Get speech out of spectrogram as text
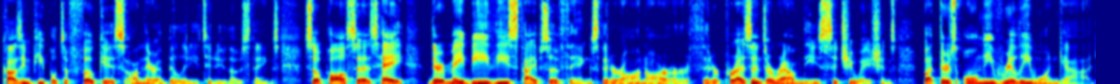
causing people to focus on their ability to do those things. So, Paul says, hey, there may be these types of things that are on our earth that are present around these situations, but there's only really one God.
